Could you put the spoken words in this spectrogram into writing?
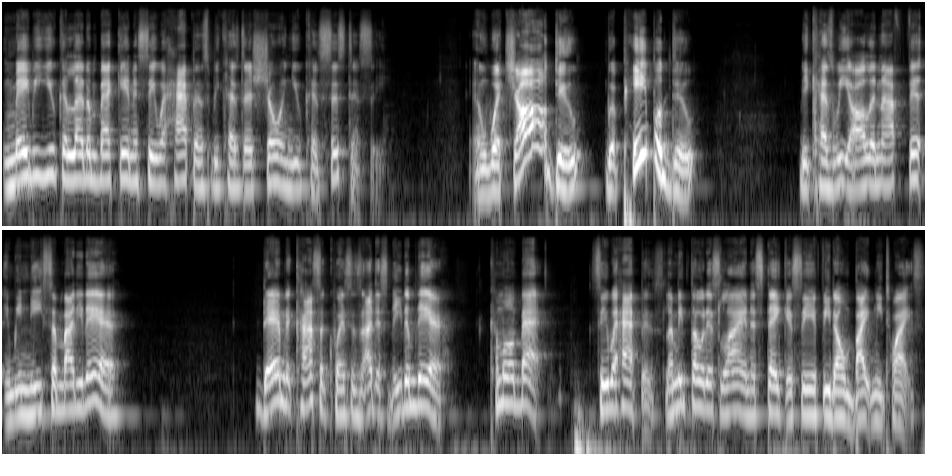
maybe you can let them back in and see what happens because they're showing you consistency. And what y'all do, what people do, because we all in our fit and we need somebody there. Damn the consequences. I just need them there. Come on back. See what happens. Let me throw this lion a steak and see if he don't bite me twice.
